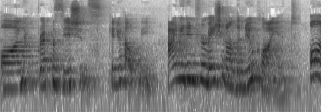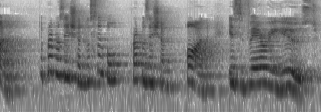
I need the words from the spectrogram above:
on prepositions. Can you help me? I need information on the new client. On. The preposition, the simple preposition on, is very used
